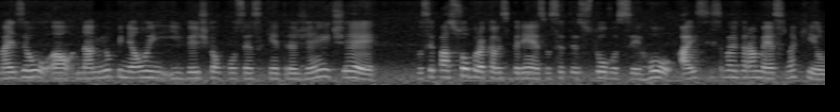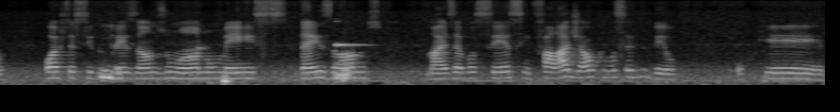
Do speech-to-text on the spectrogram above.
Mas eu, na minha opinião, e, e vejo que é um consenso aqui entre a gente, é você passou por aquela experiência, você testou, você errou, aí sim você vai virar mestre naquilo. Pode ter sido três anos, um ano, um mês, dez anos, mas é você, assim, falar de algo que você viveu. Porque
